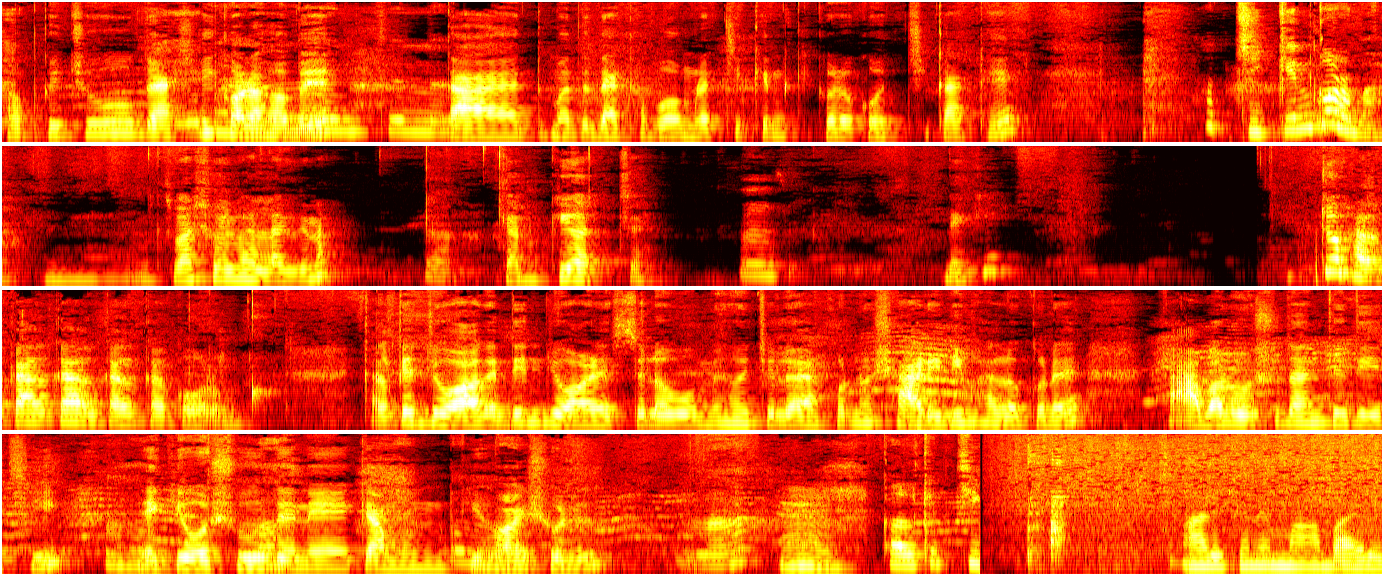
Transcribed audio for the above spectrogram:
সব কিছু গ্যাসেই করা হবে। তা তোমাদের দেখাবো আমরা চিকেন কী করে করছি কাঠে। চিকেন করবা তোমার শরীর ভালো লাগছে না? কেন? কি হচ্ছে? দেখি। একটু হালকা হালকা হালকা হালকা গরম। কালকে জ্বর আগের দিন জ্বর এসেছিল বমি হয়েছিল এখনও সারিনি ভালো করে। আবার ওষুধ আনতে দিয়েছি। দেখি ওষুধ এনে কেমন কি হয় শরীর? না হুম। কালকে আর এখানে মা বাইরে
